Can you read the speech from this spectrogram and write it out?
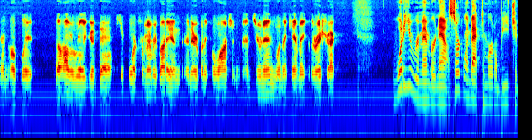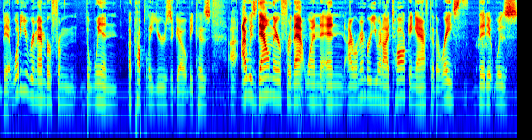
and hopefully they'll have a really good uh, support from everybody, and, and everybody can watch and, and tune in when they can't make it to the racetrack. What do you remember now? Circling back to Myrtle Beach a bit, what do you remember from the win a couple of years ago? Because uh, I was down there for that one, and I remember you and I talking after the race that it was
